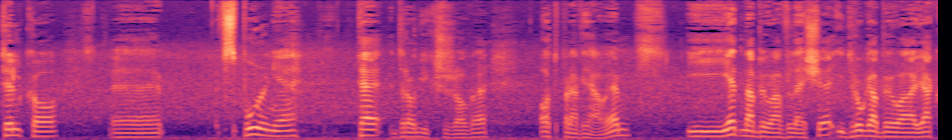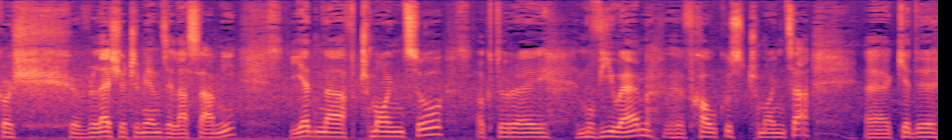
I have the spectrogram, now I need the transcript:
tylko e, wspólnie te drogi krzyżowe odprawiałem. I jedna była w lesie, i druga była jakoś w lesie czy między lasami. Jedna w Czmońcu, o której mówiłem, w Hołku z Czmońca, kiedy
